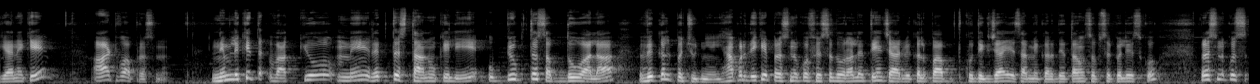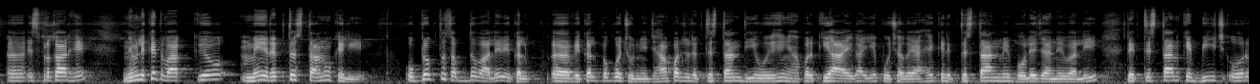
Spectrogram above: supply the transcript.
यानी कि आठवां प्रश्न। निम्नलिखित वाक्यों में रिक्त स्थानों के लिए उपयुक्त शब्दों वाला विकल्प चुनिए। यहाँ पर देखिए, प्रश्न को फिर से दोहरा लेते हैं। चार विकल्प आपको दिख जाए, ऐसा मैं कर देता हूँ सबसे पहले इसको। प्रश्न कुछ इस प्रकार है। निम्नलिखित वाक्यों में रिक्त स्थानों के लिए उपरोक्त शब्द वाले विकल्प विकल्प को चुनिए, जहाँ पर जो रिक्तस्थान दिए हुए हैं, यहाँ पर क्या आएगा? ये पूछा गया है कि रिक्तस्थान में बोले जाने वाली रिक्तस्थान के बीच और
